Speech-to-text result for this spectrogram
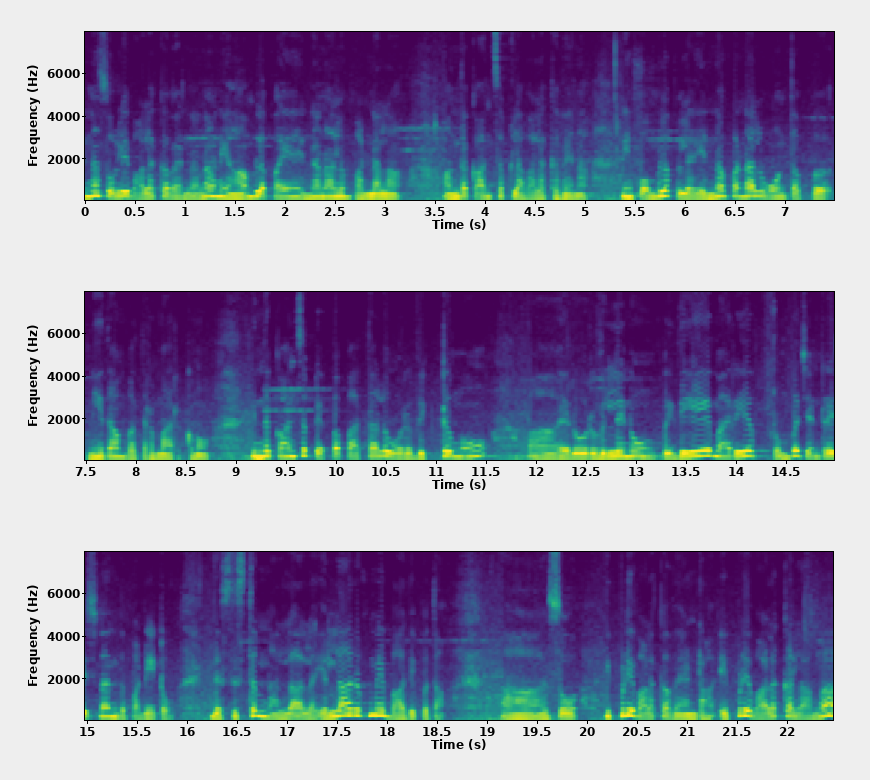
என்ன சொல்லி வளர்க்க வேணும்னா நீ ஆம்பளை பையன் என்னனாலும் பண்ணலாம். அந்த கான்செப்டில் வளர்க்க வேணாம். நீ பொம்பளை பிள்ளை என்ன பண்ணாலும் ஓன் தப்பு நீ தான் பத்திரமா இருக்கணும். இந்த கான்செப்ட் எப்போ பார்த்தாலும் ஒரு விக்டமும் ஒரு வில்லனும் இதே மாதிரியே ரொம்ப ஜென்ரேஷனாக இந்த பண்ணிட்டோம். இந்த சிஸ்டம் நல்லா இல்லை. எல்லாருக்குமே பாதிப்பு தான். ஸோ இப்படி வளர்க்க வேண்டாம். எப்படி வளர்க்கலாம்னா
